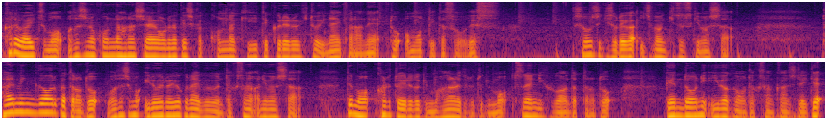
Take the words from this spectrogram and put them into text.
彼はいつも私のこんな話し合いを俺だけしかこんな聞いてくれる人いないからねと思っていたそうです。正直それが一番傷つきました。タイミングが悪かったのと私も色々良くない部分たくさんありました。でも彼といる時も離れている時も常に不安だったのと言動に違和感をたくさん感じていて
